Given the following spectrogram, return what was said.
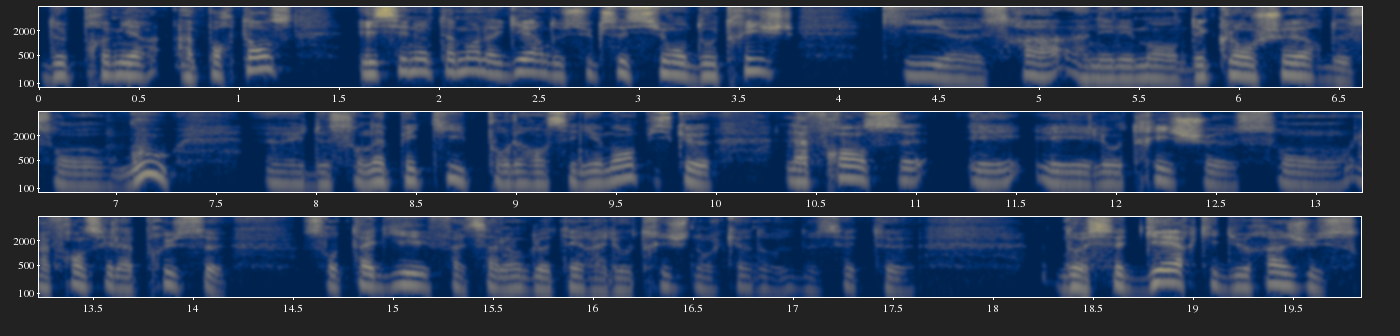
de première importance, et c'est notamment la guerre de succession d'Autriche qui sera un élément déclencheur de son goût et de son appétit pour le renseignement, puisque la France et, et l'Autriche sont, la France et la Prusse sont alliés face à l'Angleterre et l'Autriche dans le cadre de cette de cette guerre qui durera jusqu'en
